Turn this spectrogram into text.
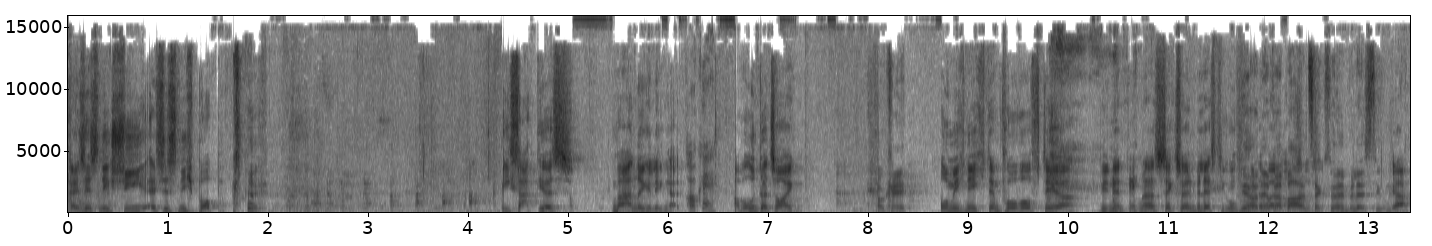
Es ist nicht Ski, es ist nicht Bob. Ich sag dir es bei anderer Gelegenheit. Okay. Aber unter Zeugen. Okay. Um mich nicht dem Vorwurf der, wie nennt man das, sexuellen Belästigung von Ja, der Mitarbeitern verbalen auszusetzen. sexuellen Belästigung. Ja.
